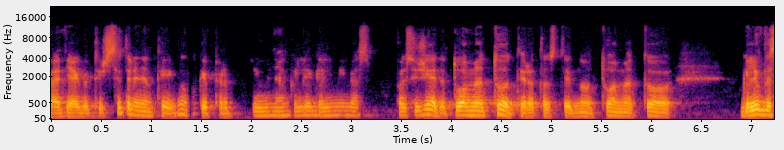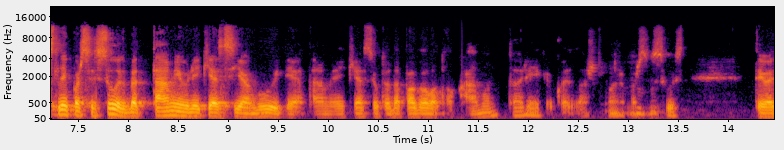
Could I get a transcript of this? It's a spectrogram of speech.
Bet jeigu tu išsitrini, tai, nu, kaip ir jų negali galimybės pasižiūrėti. Tuo metu, tai yra tas, tai, nu, tuo metu gali vis laik pasisiūlyti, bet tam jau reikės jėgų įdėti, tam reikės jau tada pagalvoti, o ką man to reikia, kodėl aš noriu mhm. pasisiūsti. Tai va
